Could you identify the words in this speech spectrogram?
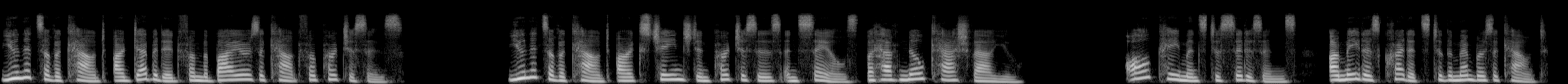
Units of account are debited from the buyer's account for purchases. Units of account are exchanged in purchases and sales but have no cash value. All payments to citizens are made as credits to the member's account.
